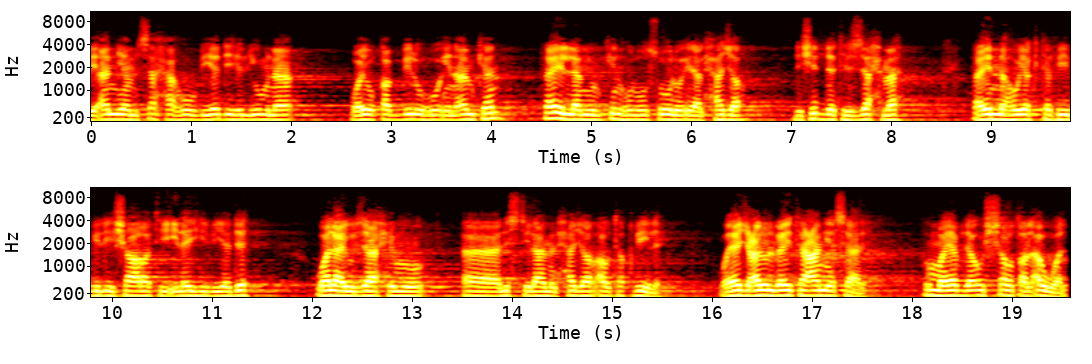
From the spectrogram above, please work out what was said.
بأن يمسحه بيده اليمنى ويقبله إن أمكن فإن لم يمكنه الوصول إلى الحجر لشدة الزحمة فإنه يكتفي بالإشارة إليه بيده ولا يزاحم آه، لاستلام الحجر أو تقبيله ويجعل البيت عن يساره ثم يبدأ الشوط الأول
